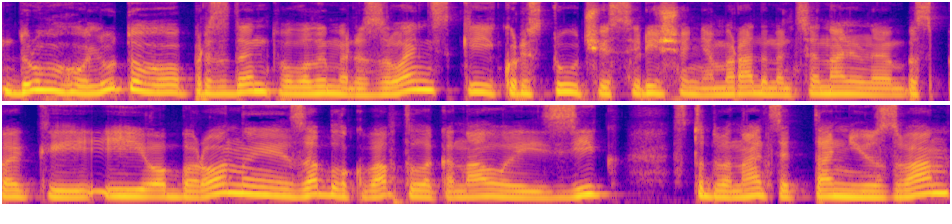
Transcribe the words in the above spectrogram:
2 лютого президент Володимир Зеленський, користуючись рішенням Ради національної безпеки і оборони, заблокував телеканали ЗІК 112 та NewsOne,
